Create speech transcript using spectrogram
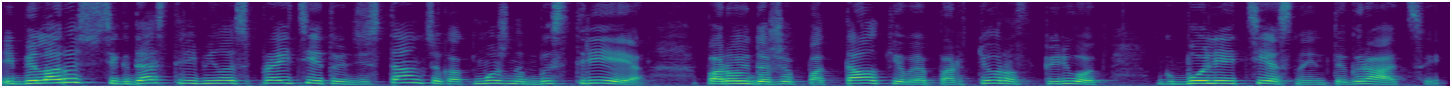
И Беларусь всегда стремилась пройти эту дистанцию как можно быстрее, порой даже подталкивая партнеров вперед, к более тесной интеграции.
